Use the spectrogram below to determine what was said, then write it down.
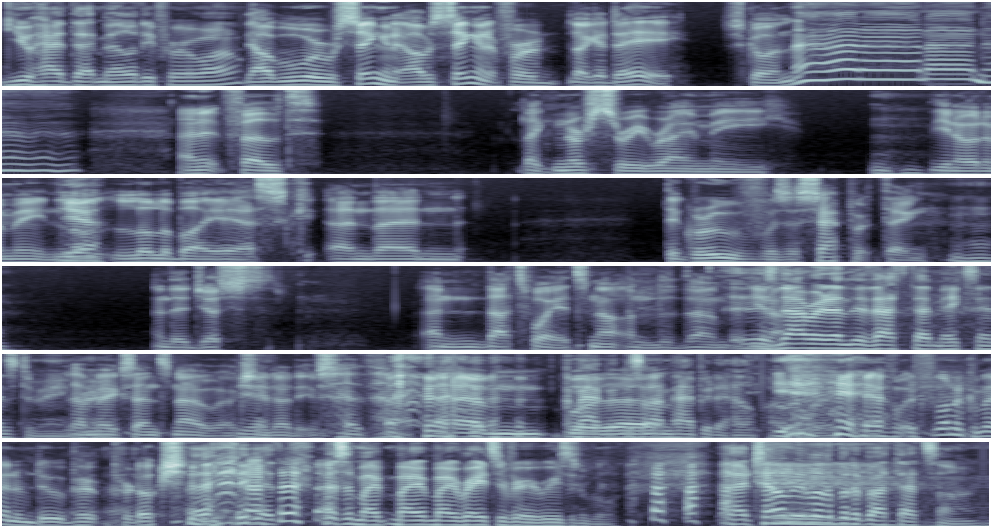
You had that melody for a while. Yeah, we were singing it. I was singing it for like a day, just going na na na na, and it felt like nursery rhymey. You know what I mean? Yeah. lullaby esque, and then the groove was a separate thing, Mm-hmm. and they just, and that's why it's not on the. Um, It's know, not right under. That's that makes sense to me. That right. makes sense now. Actually, Yeah. now that you've said that. Um, I'm happy, but, uh, I'm happy to help. however. Yeah, if you want to come in and do a bit of production, listen, my, my, my rates are very reasonable. Uh, tell me a little bit about that song.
